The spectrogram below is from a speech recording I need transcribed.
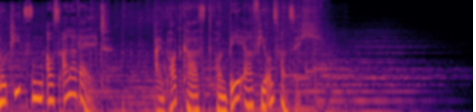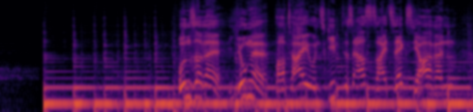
Notizen aus aller Welt. Ein Podcast von BR24. Unsere junge Partei, uns gibt es erst seit sechs Jahren,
